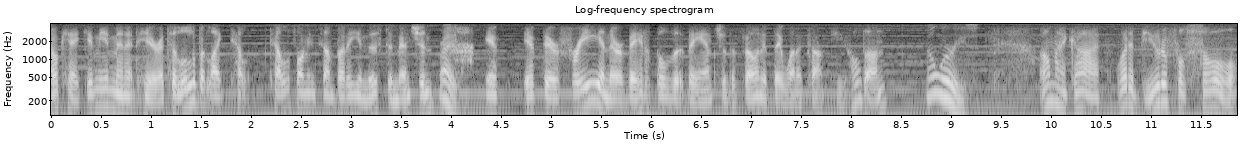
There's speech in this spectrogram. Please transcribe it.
Okay, give me a minute here. It's a little bit like tel- telephoning somebody in this dimension. Right. If if they're free and they're available, that they answer the phone if they want to talk to you. Hold on. No worries. Oh my God, what a beautiful soul!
